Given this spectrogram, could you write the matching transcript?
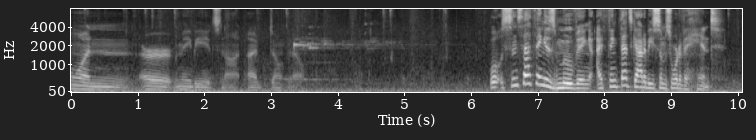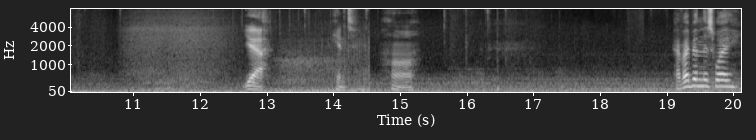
one, or maybe it's not. I don't know. Well, since that thing is moving, I think that's got to be some sort of a hint. Yeah. Hint. Huh. Have I been this way?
